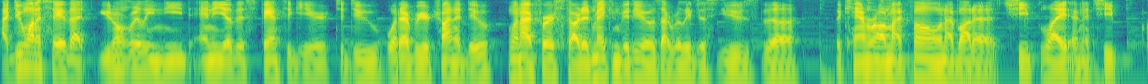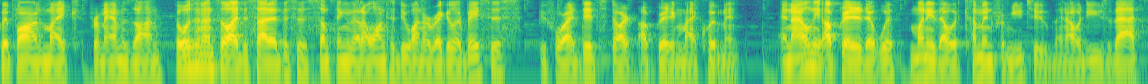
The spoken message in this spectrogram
I do want to say that you don't really need any of this fancy gear to do whatever you're trying to do. When I first started making videos, I really just used the, the camera on my phone. I bought a cheap light and a cheap clip-on mic from Amazon. It wasn't until I decided this is something that I wanted to do on a regular basis before I did start upgrading my equipment. And I only upgraded it with money that would come in from YouTube and I would use that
